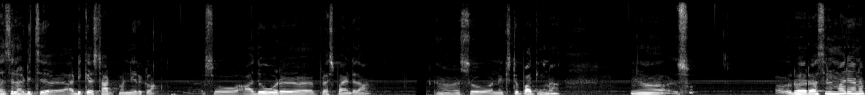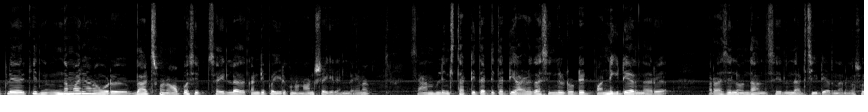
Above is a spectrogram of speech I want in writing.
ரசல் அடித்து அடிக்க ஸ்டார்ட் பண்ணியிருக்கலாம் ஸோ அதுவும் ஒரு ப்ளஸ் பாயிண்ட் தான். ஸோ நெக்ஸ்ட்டு பார்த்தீங்கன்னா ஒரு ரசில் மாதிரியான பிளேயருக்கு இந்த இந்த மாதிரியான ஒரு பேட்ஸ்மேன் ஆப்போசிட் சைடில் கண்டிப்பாக இருக்கணும் நான் ஸ்ட்ரைக்கர் ஏன்னா சாம்பிளிங்ஸ் தட்டி தட்டி தட்டி அழகாக சிங்கிள் ரொட்டேட் பண்ணிக்கிட்டே இருந்தார். ரசில் வந்து அந்த சைட்லேருந்து அடிச்சுக்கிட்டே இருந்தாருங்க. ஸோ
